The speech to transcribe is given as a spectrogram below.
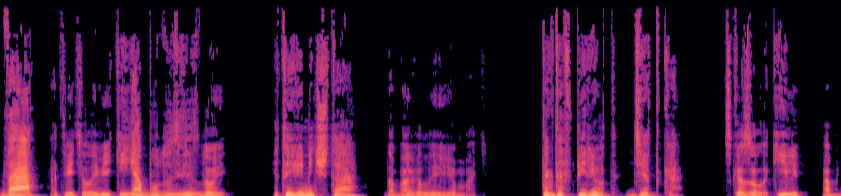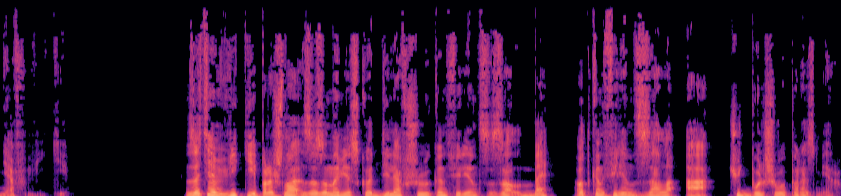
Да, — ответила Вики, — я буду звездой. — Это ее мечта, — добавила ее мать. — Тогда вперед, детка, — сказала Килли, обняв Вики. Затем Вики прошла за занавеску, отделявшую конференц-зал Б от конференц-зала А, чуть большего по размеру.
